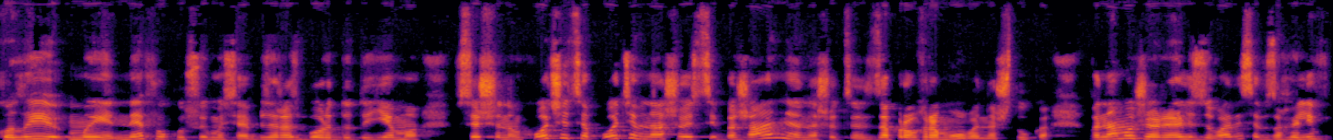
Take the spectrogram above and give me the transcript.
Коли ми не фокусуємося, без розбору додаємо все, що нам хочеться, потім наше ось ці бажання, наша це запрограмована штука, вона може реалізуватися взагалі в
